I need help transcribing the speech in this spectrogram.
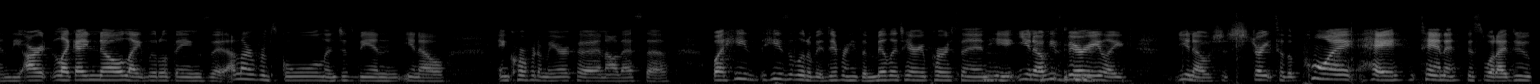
and the art, like, I know, like, little things that I learned from school and just being, you know, in corporate America and all that stuff. But he's he's a little bit different. He's a military person. Mm-hmm. He, you know, he's very like you know, straight to the point. Hey, Tana, this is what I do.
